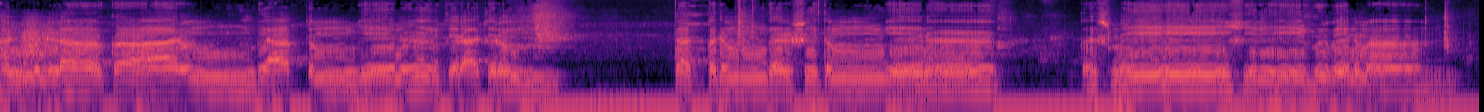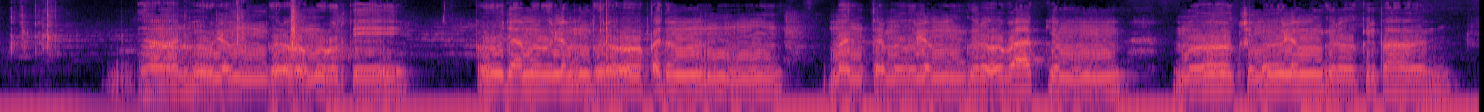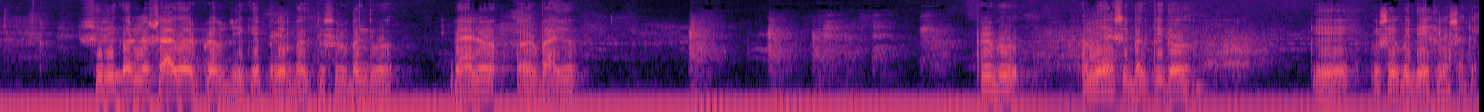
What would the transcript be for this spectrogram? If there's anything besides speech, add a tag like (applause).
अखण्डमण्डलाकारं व्याप्तं येन चराचरं। तत्पदं दर्शितं येन। तस्मै श्रीगुरुवे नमः। ध्यानमूलं गुरोमूर्ति, पूजामूलं गुरोपदं, मन्त्रमूलं गुरोवाक्यं, मोक्षमूलं गुरुकृपा। श्री कर्ण सागर प्रभु जी के प्रेम भक्ति सुर बंधुओं, बहनों और भाइयों। प्रभु, हमें ऐसी भक्ति दो कि उसे कोई देख न सके।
